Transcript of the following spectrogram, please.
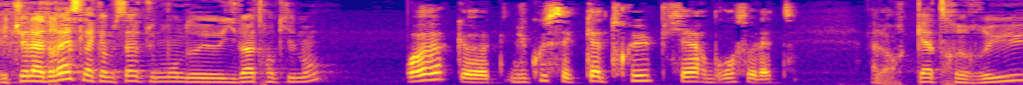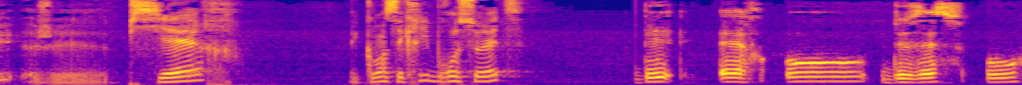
et tu as l'adresse là comme ça tout le monde euh, y va tranquillement? Ouais, que, du coup, c'est 4 rue Pierre Brossolette. alors 4 rue je... Pierre mais comment s'écrit Brossolette? B-R-O-2-S-O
